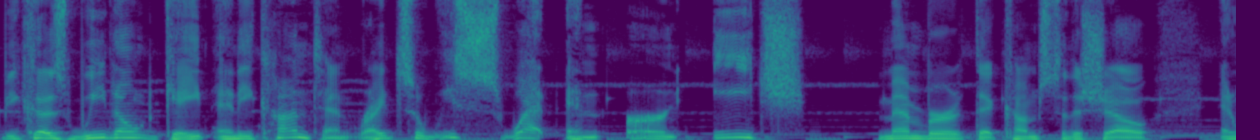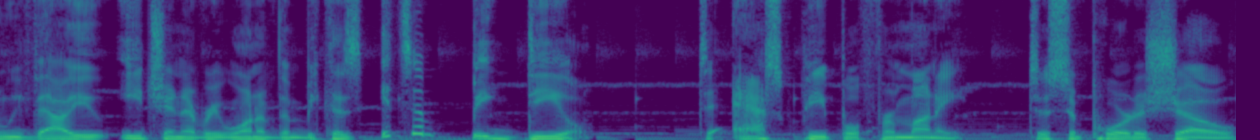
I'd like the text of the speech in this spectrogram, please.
because we don't gate any content, right? So we sweat and earn each member that comes to the show, and we value each and every one of them because it's a big deal to ask people for money to support a show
